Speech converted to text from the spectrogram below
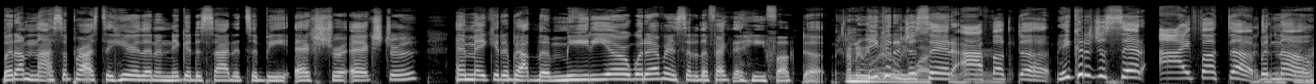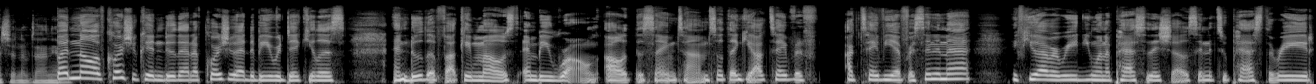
but I'm not surprised to hear that a nigga decided to be extra, extra and make it about the media or whatever instead of the fact that he fucked up. I mean, he could have just said, I fucked up. He could have just said, I fucked up, I but did a thing no. I shouldn't have done. Yeah. But no, of course you couldn't do that. Of course you had to be ridiculous and do the fucking most and be wrong all at the same time. So thank you, Octavia, Octavia for sending that. If you have a read you want to pass to this show, send it to pass the read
